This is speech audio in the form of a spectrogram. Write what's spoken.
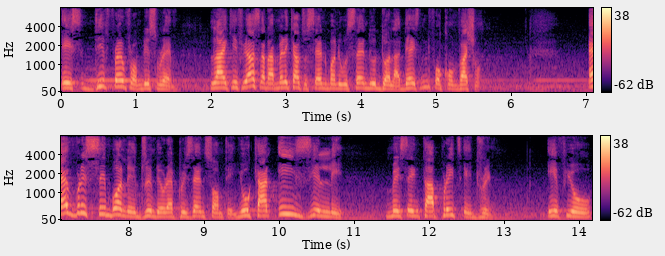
is different from this realm. Like if you ask an American to send money, he will send you dollar. There is need for conversion. Every symbol in a dream, they represent something. You can easily misinterpret a dream if you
